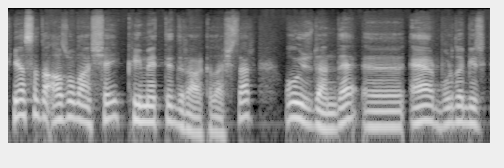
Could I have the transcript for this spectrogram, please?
piyasada az olan şey kıymetlidir arkadaşlar. O yüzden de e, eğer burada bir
